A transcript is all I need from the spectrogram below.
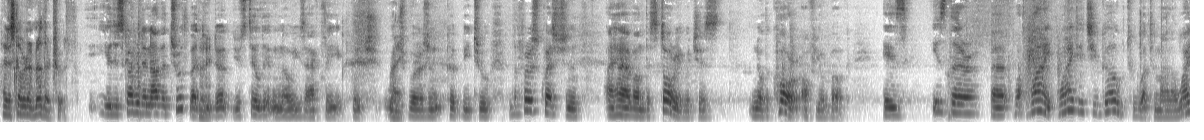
I discovered another truth. You discovered another truth, but you don't. You still didn't know exactly which which Right. version could be true. The first question I have on the story, which is you know the core of your book, is is there uh, wh- why why did you go to Guatemala? Why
